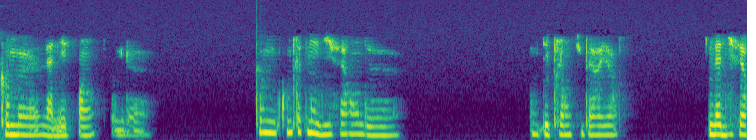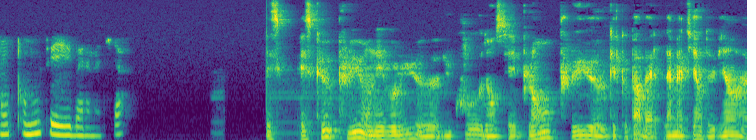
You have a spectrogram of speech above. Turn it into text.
Comme la naissance, comme le, comme complètement différent de des plans supérieurs. La différence pour nous, c'est bah, la matière. Est-ce que plus on évolue euh, du coup dans ces plans, plus euh, quelque part bah, la matière devient euh,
